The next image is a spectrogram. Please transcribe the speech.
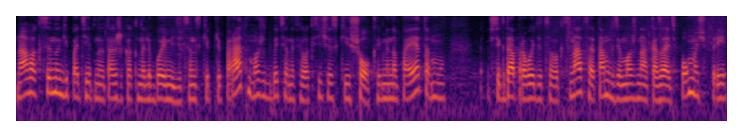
На вакцину гепатитную, так же как на любой медицинский препарат, может быть анафилактический шок. Именно поэтому всегда проводится вакцинация там, где можно оказать помощь при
